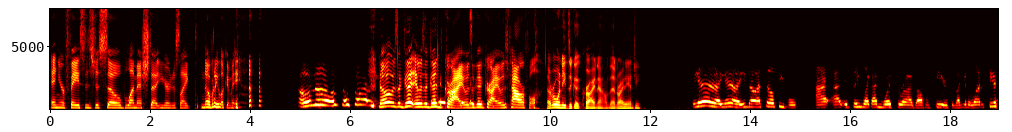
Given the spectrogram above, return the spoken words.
and your face is just so blemished that you're just like nobody look at me. oh no, I'm so sorry. No, it was a good it was a good cry. It was a good cry. It was powerful. Everyone needs a good cry now and then, right, Angie? Yeah, yeah. You know, I tell people I, I it seems like I moisturize off of tears because I get a lot of tears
